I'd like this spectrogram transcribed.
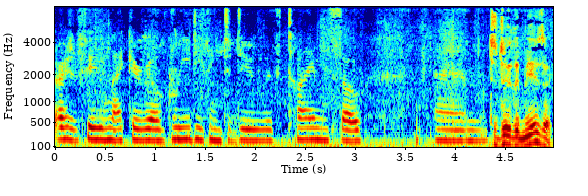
started feeling like a real greedy thing to do with time. So. Um, To do the music.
